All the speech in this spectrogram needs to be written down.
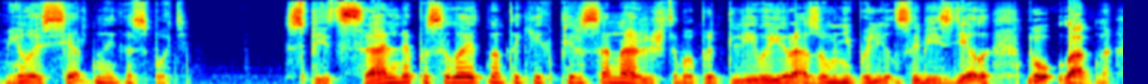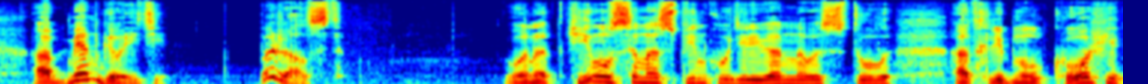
милосердный Господь специально посылает нам таких персонажей, чтобы пытливый разум не пылился без дела. Ну, ладно, обмен, говорите? Пожалуйста. Он откинулся на спинку деревянного стула, отхлебнул кофе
